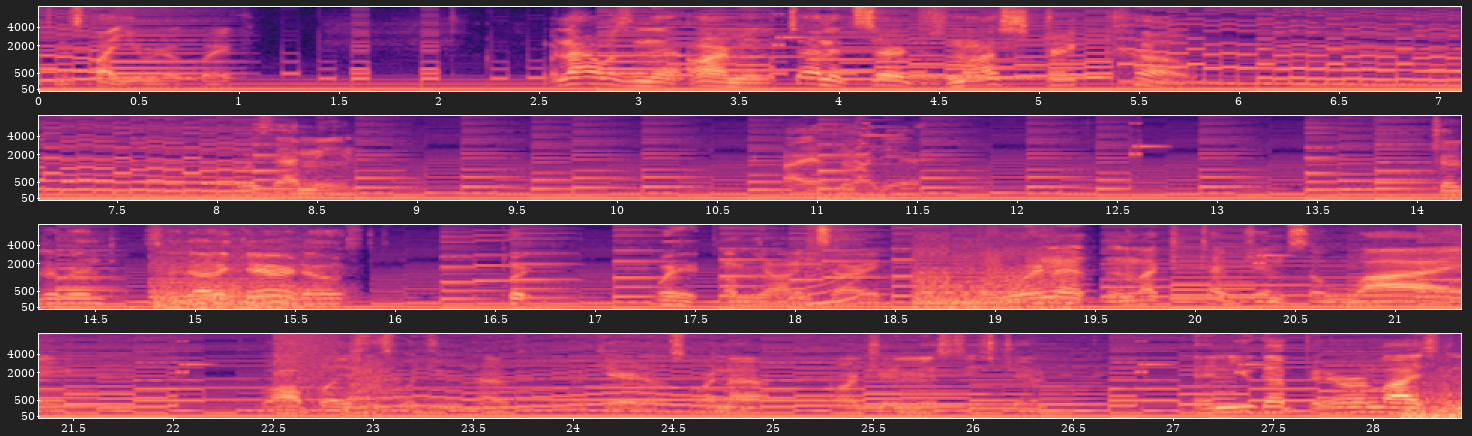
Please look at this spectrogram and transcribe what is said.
Let's fight you real quick. When I was in the army, Lieutenant Surge was my strict code. What does that mean? I have no idea. Gentlemen, sit down and Gyarados. Wait, I'm yawning, sorry. But we're in an electric type gym, so why, of all places, would you have a Gyarados? Why not? aren't you in Misty's gym? And you got paralyzed in.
